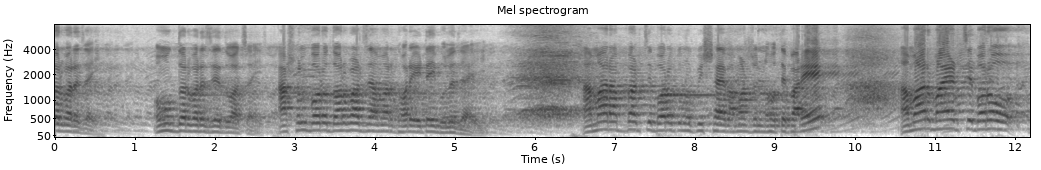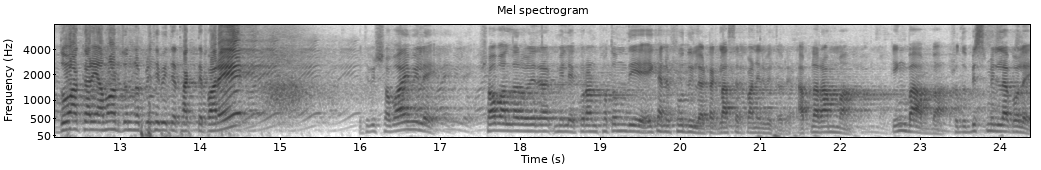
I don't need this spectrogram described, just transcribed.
দরবারে যাই। অমুক দরবারে যে দোয়া চাই। আসল বড় দরবার যে আমার ঘরে এটাই বলে যাই আমার আব্বার চেয়ে বড় কোনো পীর সাহেব আমার জন্য হতে পারে? আমার মায়ের চেয়ে বড় দোয়াকারী আমার জন্য পৃথিবীতে থাকতে পারে? পৃথিবীর সবাই মিলে সব আল্লাহর ওলিরা মিলে কোরআন খতম দিয়ে এখানে ফু দিল একটা গ্লাসের পানির ভিতরে। আপনার আম্মা কিংবা আব্বা, শুধু বিসমিল্লা বলে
